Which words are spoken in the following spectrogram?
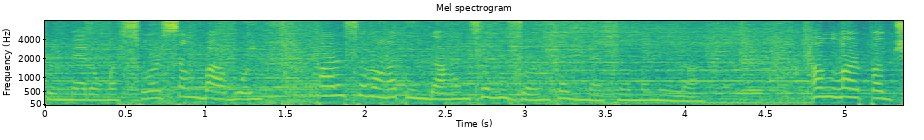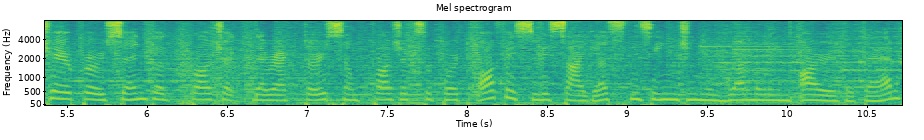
primero nga source ang baboy para sa mga tindahan sa Luzon kag Metro Manila. Ang RPUB chairperson kag project director sa Project Support Office Visayas ni si Engineer Remeline R. Guter,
